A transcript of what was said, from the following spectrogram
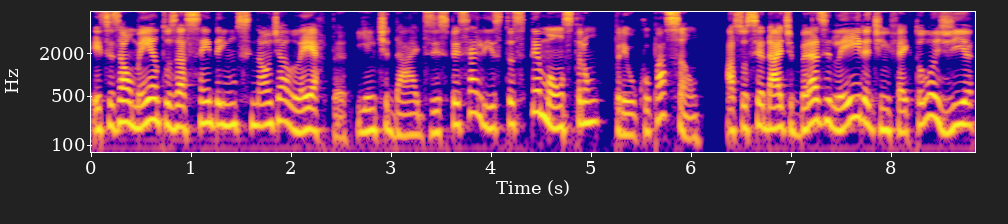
Esses aumentos acendem um sinal de alerta e entidades especialistas demonstram preocupação. A Sociedade Brasileira de Infectologia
